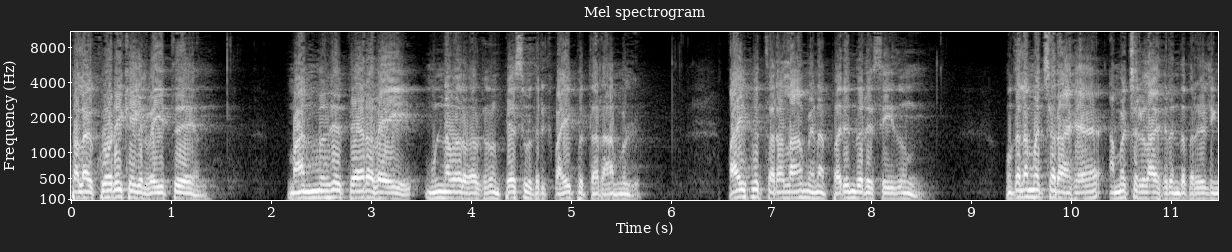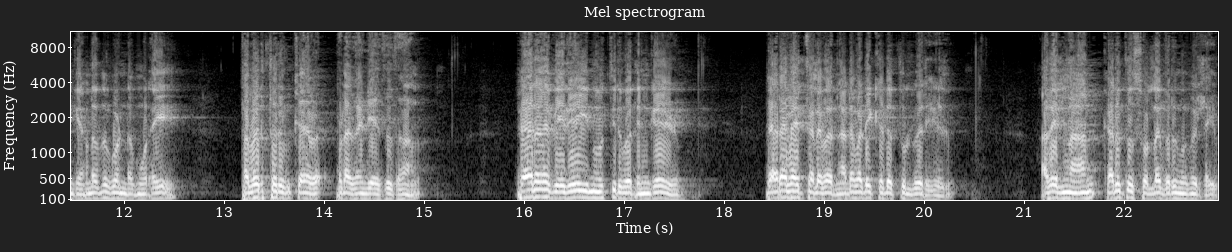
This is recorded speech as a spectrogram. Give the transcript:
பல கோரிக்கைகள் வைத்து மன்மிகு பேரவை முன்னவர் அவர்களும் பேசுவதற்கு வாய்ப்பு தராமல் வாய்ப்பு தரலாம் என பரிந்துரை செய்தும் முதலமைச்சராக அமைச்சர்களாக இருந்தவர்கள் இங்கே நடந்து கொண்ட முறை தவிர்த்திருக்கப்பட வேண்டியதுதான். பேரவை விதி நூத்தி இருபதின் கீழ் பேரவைத் தலைவர் நடவடிக்கை எடுத்துள்ளீர்கள். அதில் நான் கருத்து சொல்ல விரும்பவில்லை.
